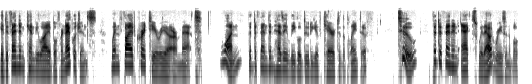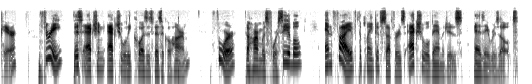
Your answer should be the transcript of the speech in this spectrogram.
A defendant can be liable for negligence when five criteria are met. 1. The defendant has a legal duty of care to the plaintiff. 2. The defendant acts without reasonable care. 3. This action actually causes physical harm. 4. The harm was foreseeable. And 5. The plaintiff suffers actual damages as a result.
